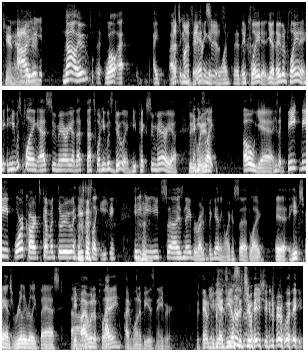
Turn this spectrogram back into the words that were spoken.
can't have Uh, it? or- no, well, I, I, I That's think my they're favorite banning Civ. anyone. They, they played it. Yeah, they've been playing it. He, he was playing as Sumeria. That that's what he was doing. He picked Sumeria. Did he and he's win? like, oh yeah. He's like beep beep. War cart's coming through, and he's just like eating. He, he eats uh, his neighbor right at the beginning. Like I said, like it, he expands really really fast. if I Um, were to play, I, would want to be his neighbor. Like that would be the ideal situation for Woody.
